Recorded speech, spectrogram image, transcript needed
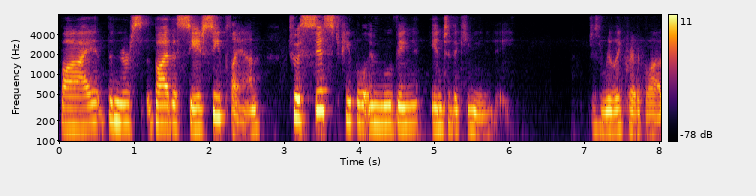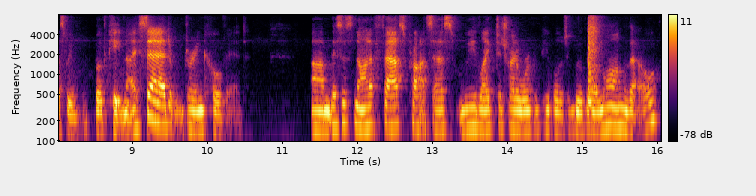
by the nurse by the CHC plan to assist people in moving into the community, is really critical, as we both Kate and I said during COVID. Um, this is not a fast process. We like to try to work with people to move it along, though.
